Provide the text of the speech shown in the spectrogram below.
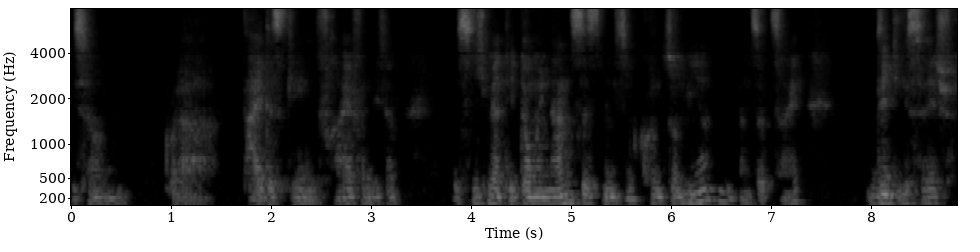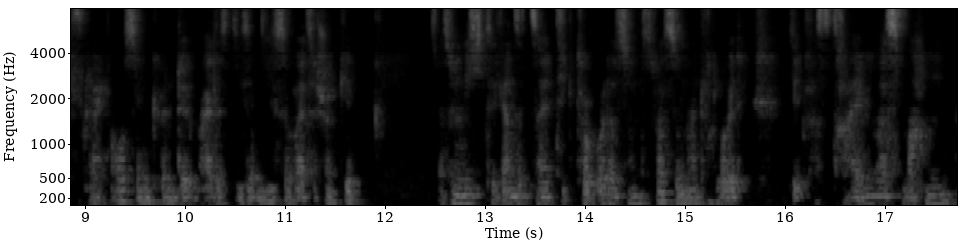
diesem, oder weitestgehend frei von diesem, ist nicht mehr die Dominanz ist in diesem Konsumieren die ganze Zeit, wie die Gesellschaft vielleicht aussehen könnte, weil es diese in dieser Weise schon gibt. Also nicht die ganze Zeit TikTok oder sonst was, sondern einfach Leute, die etwas treiben, was machen,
